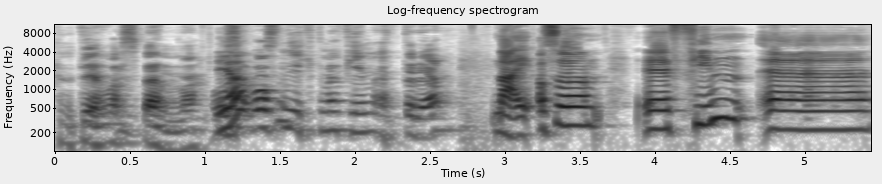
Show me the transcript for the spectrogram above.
det var spennende. Hvordan, Ja. gikk det med Finn etter det? Nei, altså eh, Finn eh,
